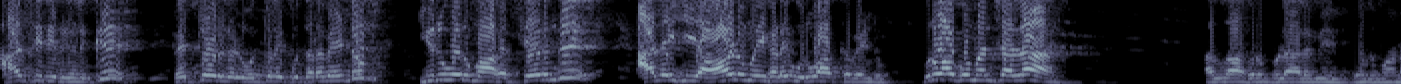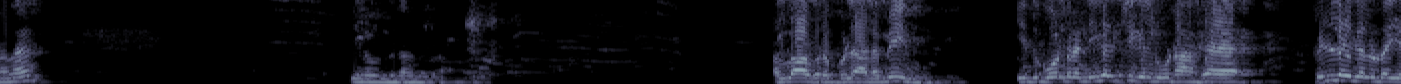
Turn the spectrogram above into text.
ஆசிரியர்களுக்கு பெற்றோர்கள் ஒத்துழைப்பு தர வேண்டும். இருவருமாக சேர்ந்து அழகிய ஆளுமைகளை உருவாக்க வேண்டும். உருவாக்குவோம் மனுஷாலா அல்லாஹ் ரபுல் ஆலமே போதுமானவன். கீழே அல்லாஹ் ரபுல் ஆலமீன். இது போன்ற நிகழ்ச்சிகளூடாக பிள்ளைகளுடைய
